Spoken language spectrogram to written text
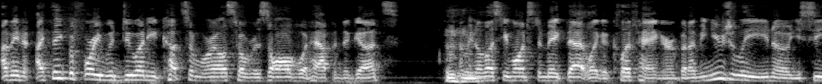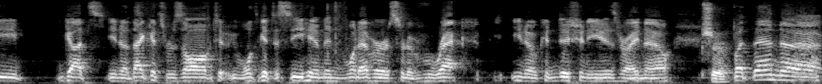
I mean, I think before he would do any cut somewhere else, he'll resolve what happened to Guts. I mean, unless he wants to make that like a cliffhanger. But I mean, usually, you know, you see Guts, you know, that gets resolved. We'll get to see him in whatever sort of wreck, you know, condition he is right now. Sure. But then, uh, Yeah.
